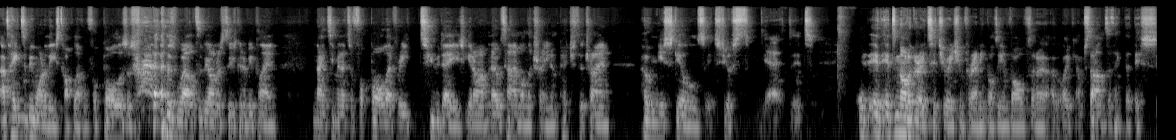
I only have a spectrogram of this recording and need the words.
I'd hate to be one of these top level footballers as, as well, to be honest, who's going to be playing 90 minutes of football every two days. You don't have no time on the training pitch to try and hone your skills. It's just, yeah, it's it, it, it's not a great situation for anybody involved. And I, like I'm starting to think that this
